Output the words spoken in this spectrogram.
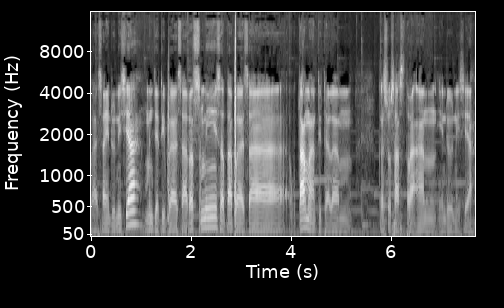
bahasa Indonesia menjadi bahasa resmi serta bahasa utama di dalam kesusastraan Indonesia.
